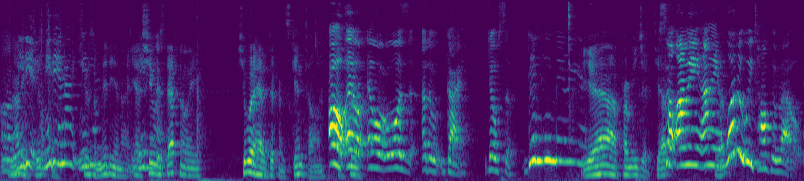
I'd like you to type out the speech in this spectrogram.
Uh, Egyptian. Midianite. She was a Midian? Midianite. Yeah, she was definitely. She would have had a different skin tone. Oh, for sure. oh, oh, what was the other guy? Joseph. Didn't he marry her? Yeah, from Egypt. Yeah. So I mean, I mean, Yep. what are we talking about?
